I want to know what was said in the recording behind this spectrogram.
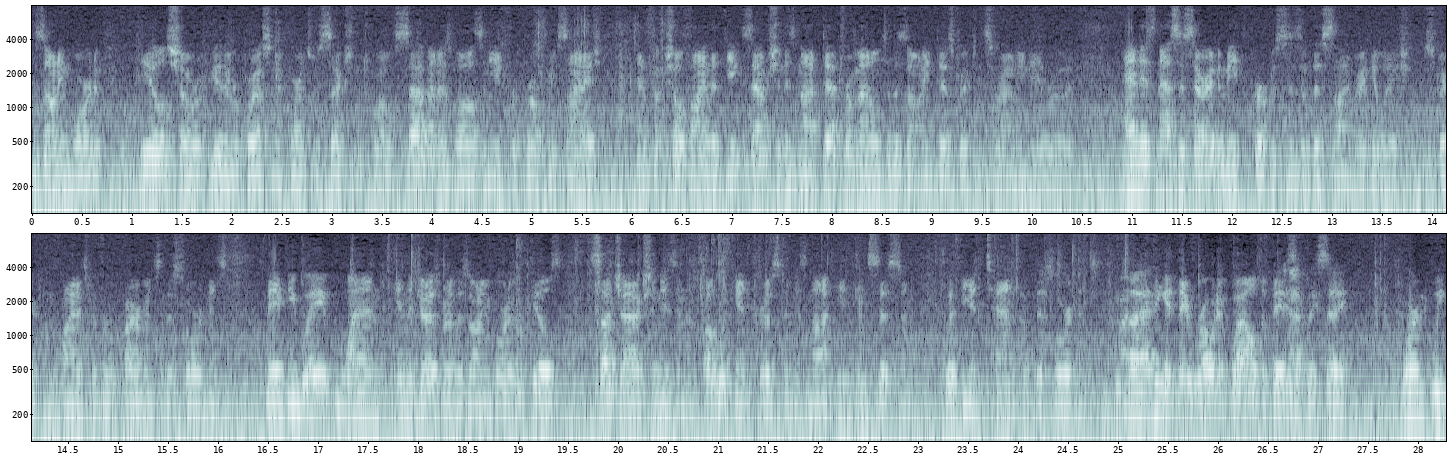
The zoning board of appeals shall review the request in accordance with section 12.7 as well as the need for appropriate signage and shall find that the exemption is not detrimental to the zoning district and surrounding neighborhood and is necessary to meet the purposes of this sign regulation. Strict compliance with the requirements of this ordinance may be waived when, in the judgment of the zoning board of appeals, such action is in the public interest and is not inconsistent with the intent of this ordinance. Right. So I think it- they wrote it well to basically say, we're, we,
